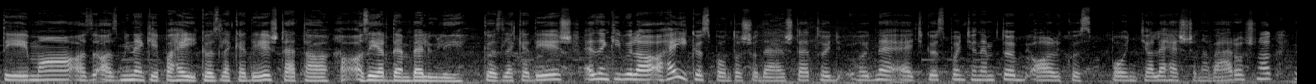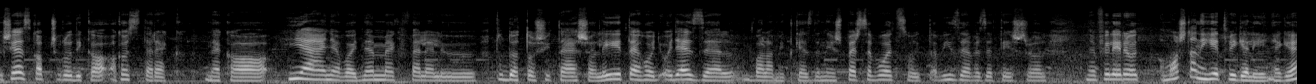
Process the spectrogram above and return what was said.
téma az, az mindenképp a helyi közlekedés, tehát a, az érdem belüli közlekedés. Ezen kívül a, a helyi központosodás, tehát hogy, hogy ne egy központja, hanem több alközpontja lehessen a városnak, és ehhez kapcsolódik a, a közterek nek a hiánya, vagy nem megfelelő tudatosítása, léte, hogy, hogy ezzel valamit kezdeni. És persze volt szó itt a vízelvezetésről, mindenféléről. A mostani hétvége lényege,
